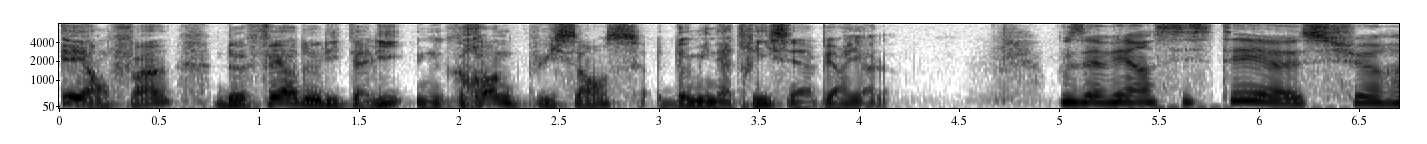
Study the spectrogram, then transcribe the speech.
et enfin de faire de l'Italie une grande puissance dominatrice et impériale. Vous avez insisté euh, sur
